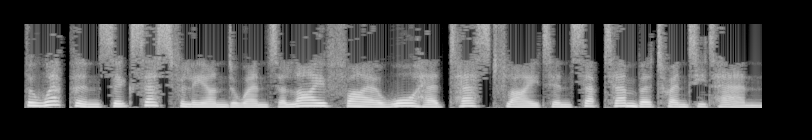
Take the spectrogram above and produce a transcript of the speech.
The weapon successfully underwent a live-fire warhead test flight in September 2010.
